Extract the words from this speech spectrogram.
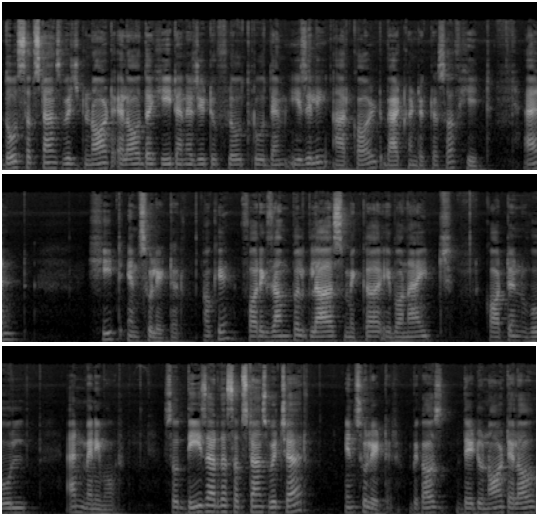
Those substance which do not allow the heat energy to flow through them easily are called bad conductors of heat and heat insulator okay? For example, glass, mica, ebonite, cotton, wool, and many more. So these are the substance which are insulator because they do not allow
